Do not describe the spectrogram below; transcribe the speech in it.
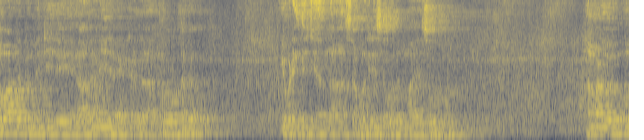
അവാർഡ് കമ്മിറ്റിയിലെ ആദരണീയരായിട്ടുള്ള പ്രവർത്തകർ ഇവിടെ എത്തിച്ചേർന്ന സഹോദരി സഹോദരന്മാരെ സുഹൃത്തുക്കൾ. നമ്മൾ ഒരു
